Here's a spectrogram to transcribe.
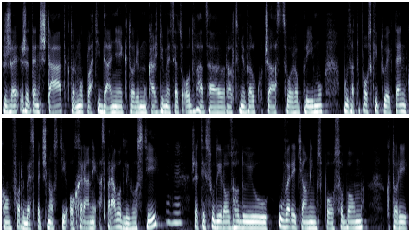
že, že ten štát, ktorému platí dane, ktorý mu každý mesiac odvádza relatívne veľkú časť svojho príjmu, mu za to poskytuje ten komfort bezpečnosti, ochrany a spravodlivosti, mm-hmm. že tie súdy rozhodujú uveriteľným spôsobom, ktorý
